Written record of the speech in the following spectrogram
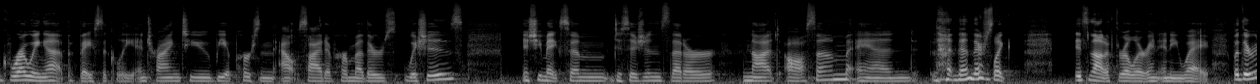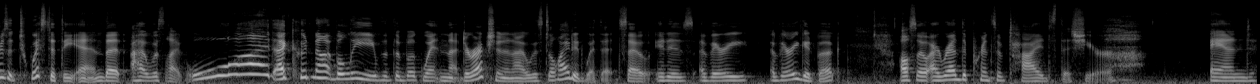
growing up basically and trying to be a person outside of her mother's wishes. And she makes some decisions that are not awesome and then there's like it's not a thriller in any way. But there is a twist at the end that i was like what? I could not believe that the book went in that direction and i was delighted with it. So it is a very a very good book. Also i read the prince of tides this year and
